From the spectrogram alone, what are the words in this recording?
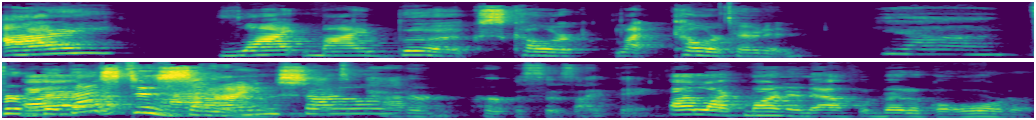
I like my books color like color coded. Yeah. For but I- that's design pattern. style. That's pattern purposes, I think. I like mine in alphabetical order.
